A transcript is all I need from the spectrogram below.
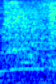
Surround.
